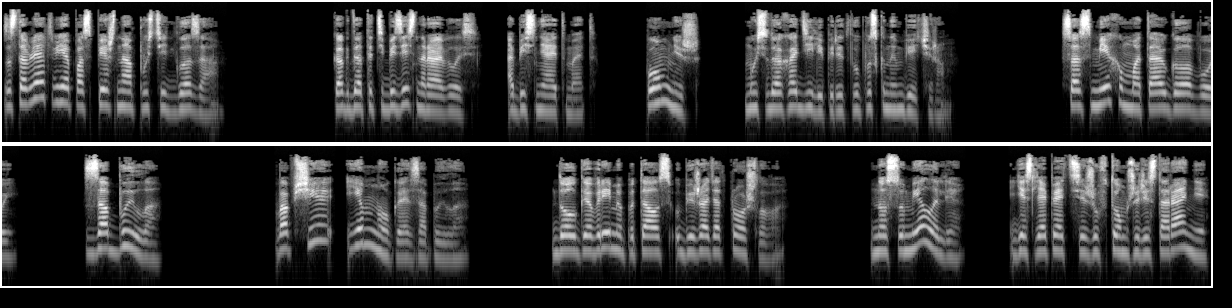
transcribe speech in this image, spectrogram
заставляет меня поспешно опустить глаза. «Когда-то тебе здесь нравилось», — объясняет Мэт. «Помнишь, мы сюда ходили перед выпускным вечером?» Со смехом мотаю головой. Забыла. Вообще, я многое забыла. Долгое время пыталась убежать от прошлого. Но сумела ли, если опять сижу в том же ресторане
